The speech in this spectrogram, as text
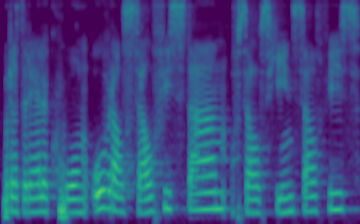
waar dat er eigenlijk gewoon overal selfies staan, of zelfs geen selfies,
